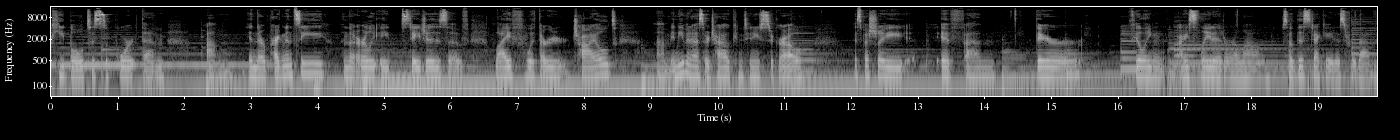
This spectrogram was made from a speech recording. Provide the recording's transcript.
people to support them um, in their pregnancy, in the early stages of life with their child um, and even as their child continues to grow, especially if um, they're feeling isolated or alone. So, this decade is for them.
